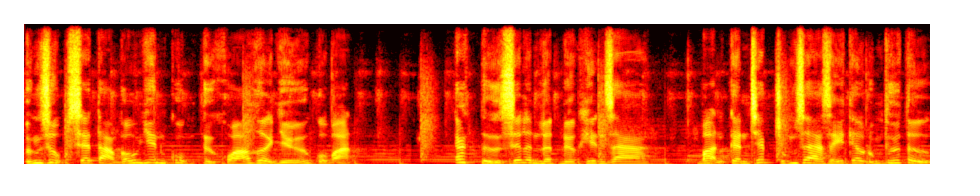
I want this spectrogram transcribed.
Ứng dụng sẽ tạo ngẫu nhiên cụm từ khóa gợi nhớ của bạn. Các từ sẽ lần lượt được hiện ra, bạn cần chép chúng ra giấy theo đúng thứ tự.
